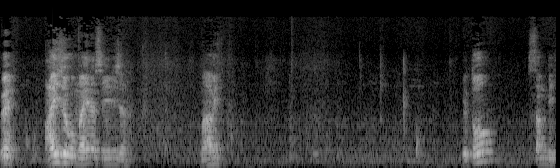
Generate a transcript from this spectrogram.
왜? i 제곱 마이너스 1이잖아. 마비. 이게 또 3b.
